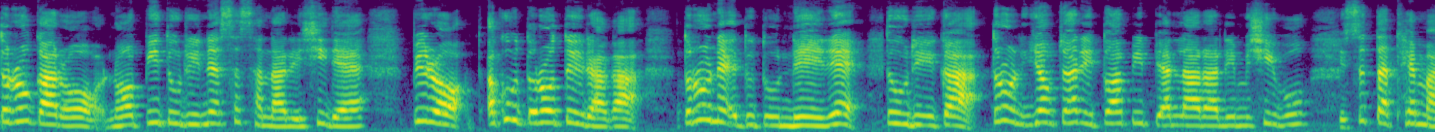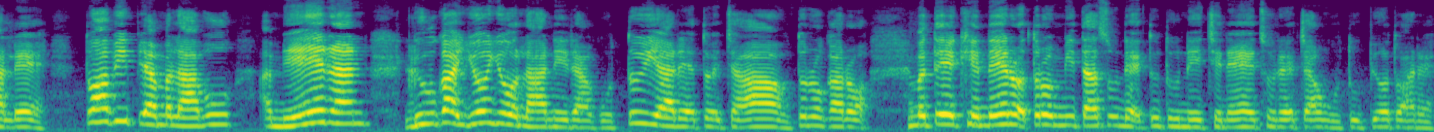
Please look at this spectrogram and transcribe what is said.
သူတို့ကတော့နော်ပြည်သူတွေနဲ့ဆက်ဆံတာတွေရှိတယ်ပြီးတော့အခုသူတို့တွေ့တာကသူတို့နဲ့အတူတူနေတဲ့သူတွေကသူတို့ယောက်ျားတွေတွားပြီးပြန်လာတာတွေမရှိဘူးစစ်တပ်ထဲမှာလည်း တွားပြီးပြန်မလာဘူးအမြဲတမ်းလူကရော့ရော့လာနေတာကိုတွေ့ရတဲ့အတွက်ကြောင့်သူတို့ကတော့မတည်ခင်တည်းတော့သူတို့မိသားစုနဲ့အတူတူနေချင်တယ်ဆိုတဲ့အကြောင်းကိုသူပြောသွားတယ်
